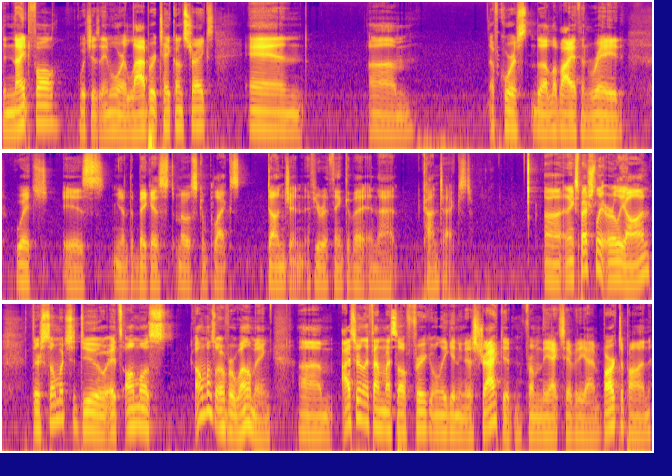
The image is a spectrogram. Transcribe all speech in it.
the Nightfall, which is a more elaborate take on strikes, and um, of course the Leviathan raid, which is you know the biggest, most complex dungeon if you were to think of it in that context. Uh, and especially early on, there's so much to do. It's almost almost overwhelming. Um, I certainly found myself frequently getting distracted from the activity I embarked upon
